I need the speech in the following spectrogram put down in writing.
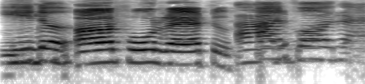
Leader. R for rat. R for rat.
